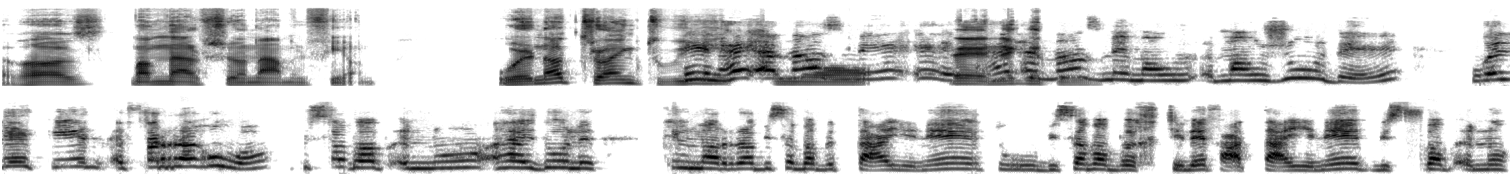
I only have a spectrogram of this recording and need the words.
الغاز ما بنعرف شو نعمل فيهم. We're not trying to be هي الهيئة الناظمة إيه الهيئة الناظمة موجودة ولكن فرغوها بسبب إنه هدول كل مرة بسبب التعيينات وبسبب اختلاف على التعيينات بسبب إنه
